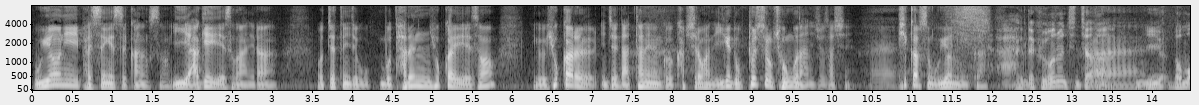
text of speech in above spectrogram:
우연히 발생했을 가능성. 이 약에 의해서가 아니라 어쨌든 이제 우- 뭐 다른 효과에 의해서 그 효과를 이제 나타내는 그 값이라고 하는데 이게 높을수록 좋은 건 아니죠 사실. 네. 피값은 우연이니까. 아 근데 그거는 진짜 아. 이 너무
